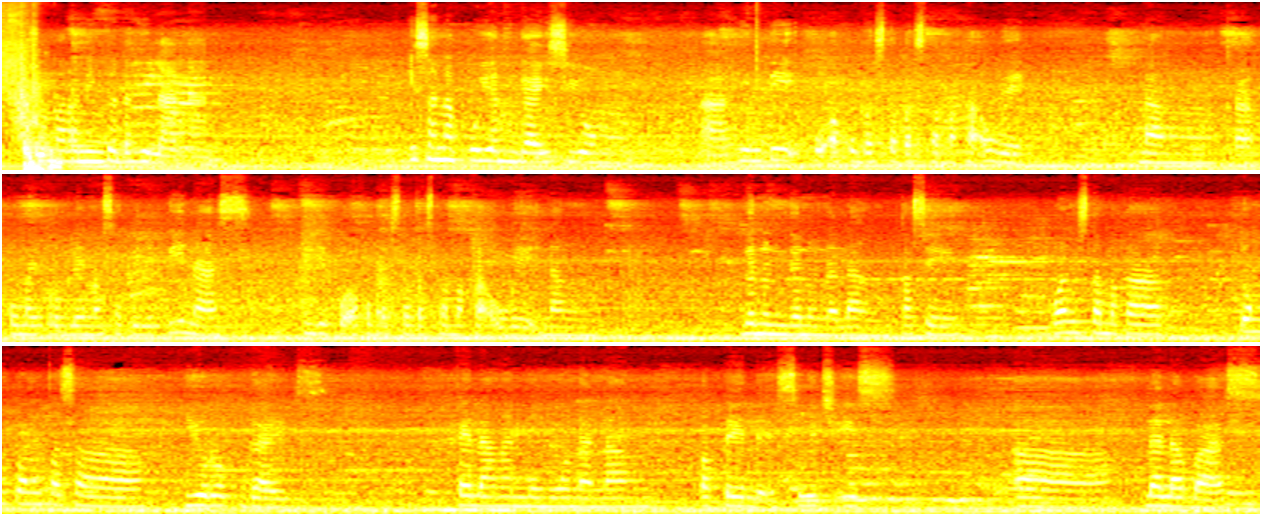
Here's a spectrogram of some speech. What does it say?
So, maraming kadahilanan isa na po yan guys yung ah, hindi po ako basta-basta makauwi ng ah, kung may problema sa Pilipinas hindi po ako basta-basta makauwi ng ganun-ganun na lang kasi once na makatungtong ka sa Europe guys kailangan mo muna ng papeles which is ah, lalabas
